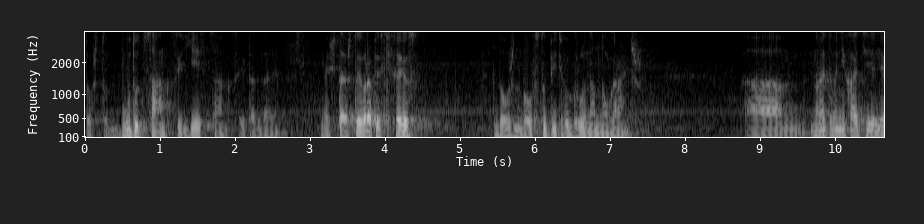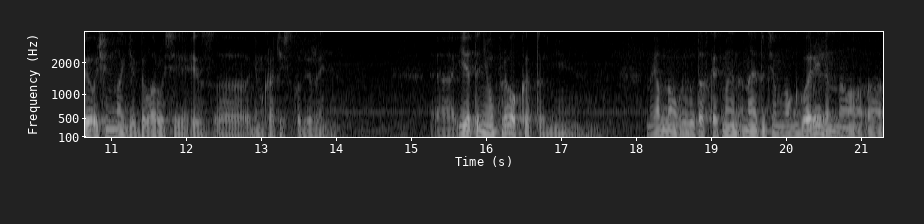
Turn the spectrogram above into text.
то, что будут санкции, есть санкции и так далее. Я считаю, что Европейский Союз должен был вступить в игру намного раньше. Но этого не хотели очень многие в Беларуси из э, демократического движения. Э, и это не упрек, это не... Ну, я много, так сказать, мы на эту тему много говорили, но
